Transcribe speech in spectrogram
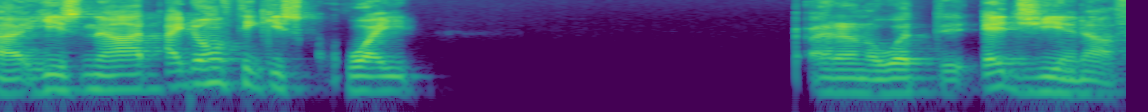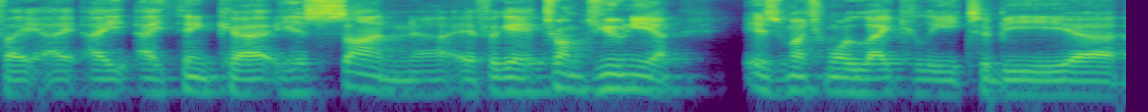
Uh, he's not. I don't think he's quite I don't know what the, edgy enough. I I I think uh, his son, uh, I forget Trump Jr. is much more likely to be. Uh,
